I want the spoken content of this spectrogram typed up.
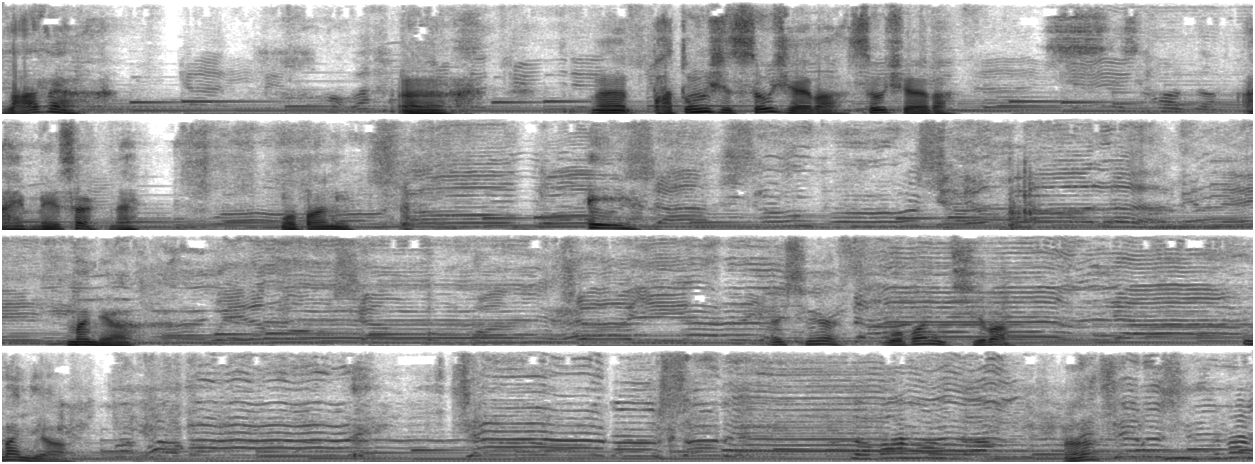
拿着。好吧，嗯，那把东西收起来吧，收起来吧。谢谢浩哥。哎，没事儿，来，我帮你。哎，慢点儿。哎，行儿，我帮你提吧，慢点哥，啊，吃饭。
